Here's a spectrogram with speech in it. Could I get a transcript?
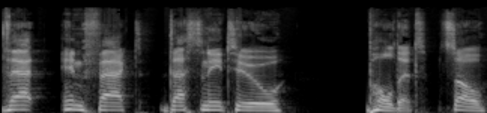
that, in fact, Destiny 2 pulled it. So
